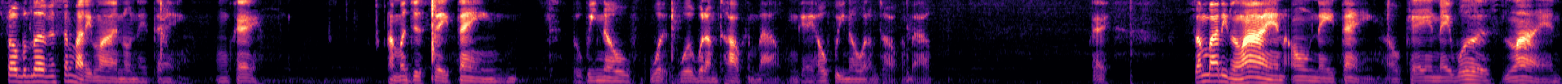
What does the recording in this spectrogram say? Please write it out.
So, beloved, somebody lying on their thing, okay? I'm going to just say thing, but we know what, what, what I'm talking about, okay? Hope we know what I'm talking about. Okay? Somebody lying on their thing, okay? And they was lying.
